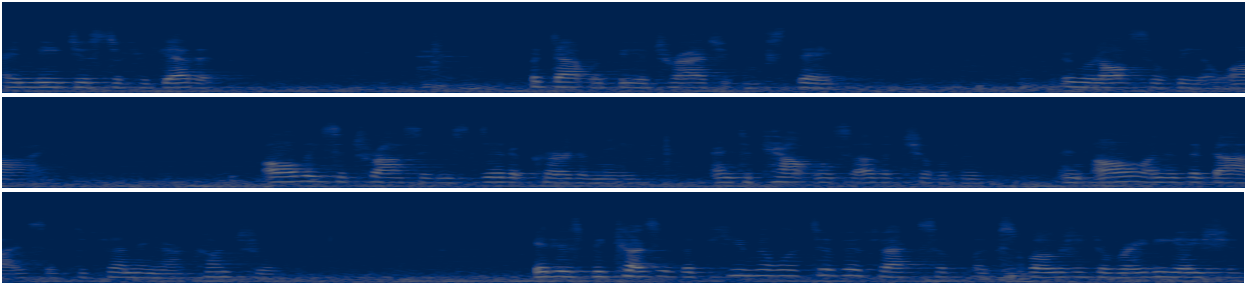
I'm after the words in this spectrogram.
and need just to forget it. But that would be a tragic mistake. It would also be a lie. All these atrocities did occur to me and to countless other children, and all under the guise of defending our country. It is because of the cumulative effects of exposure to radiation,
